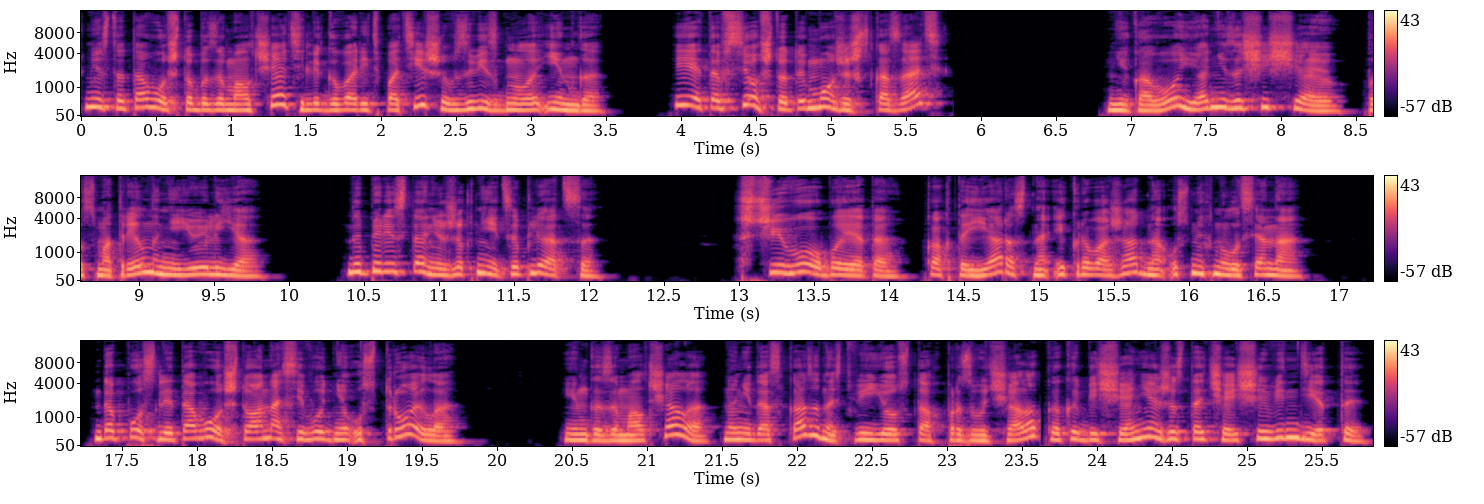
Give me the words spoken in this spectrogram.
Вместо того, чтобы замолчать или говорить потише, взвизгнула Инга. «И это все, что ты можешь сказать?» «Никого я не защищаю», – посмотрел на нее Илья. «Да перестань уже к ней цепляться». «С чего бы это?» – как-то яростно и кровожадно усмехнулась она. «Да после того, что она сегодня устроила, Инга замолчала, но недосказанность в ее устах прозвучала, как обещание жесточайшей вендетты.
